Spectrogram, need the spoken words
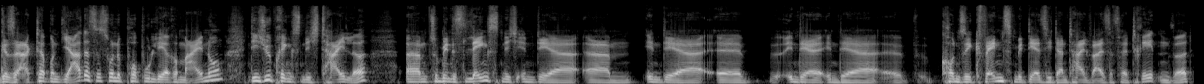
gesagt habe. Und ja, das ist so eine populäre Meinung, die ich übrigens nicht teile, ähm, zumindest längst nicht in der, ähm, in der, äh, in der, in der äh, Konsequenz, mit der sie dann teilweise vertreten wird.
